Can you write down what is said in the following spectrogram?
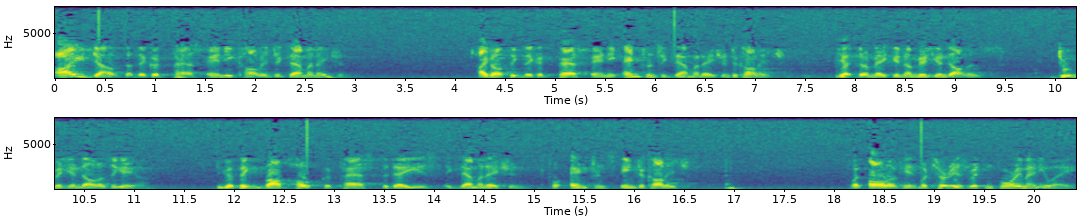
I doubt that they could pass any college examination. I don't think they could pass any entrance examination to college. Yet they're making a million dollars, $2 million a year. Do you think Bob Hope could pass today's examination for entrance into college? Well, all of his material is written for him anyway.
